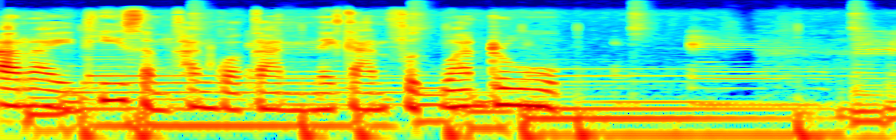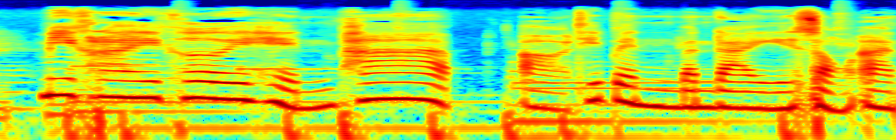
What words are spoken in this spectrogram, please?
อะไรที่สำคัญกว่ากันในการฝึกวาดรูป มีใครเคยเห็นภาพที่เป็นบันไดสองอัน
